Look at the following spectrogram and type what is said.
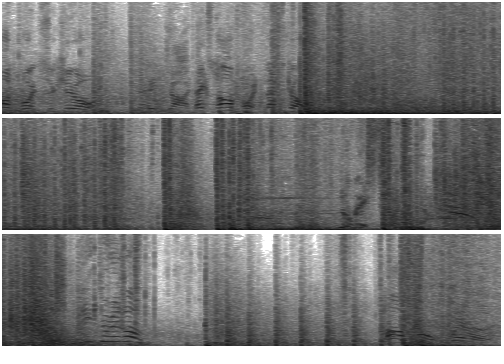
Hard point secure. Set in charge. Next hard point. Let's go. This time! Need to reload! Hardcore. Well earned.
